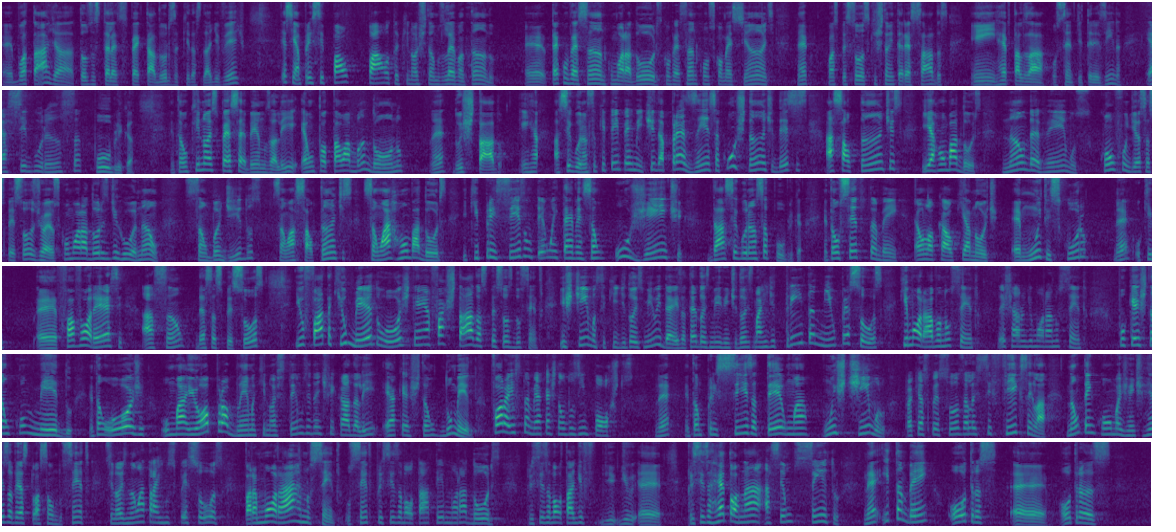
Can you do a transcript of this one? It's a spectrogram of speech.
é, boa tarde a todos os telespectadores aqui da Cidade Verde. E assim, a principal pauta que nós estamos levantando, é, até conversando com moradores, conversando com os comerciantes, né, com as pessoas que estão interessadas em revitalizar o centro de Teresina, é a segurança pública. Então, o que nós percebemos ali é um total abandono né, do Estado em a segurança, que tem permitido a presença constante desses assaltantes e arrombadores. Não devemos confundir essas pessoas, Joel, com moradores de rua, não. São bandidos, são assaltantes, são arrombadores e que precisam ter uma intervenção urgente da segurança pública. Então, o centro também é um local que à noite é muito escuro, né, o que é, favorece a ação dessas pessoas. E o fato é que o medo hoje tem afastado as pessoas do centro. Estima-se que de 2010 até 2022, mais de 30 mil pessoas que moravam no centro deixaram de morar no centro porque estão com medo. Então, hoje, o maior problema que nós temos identificado ali é a questão do medo. Fora isso, também a questão dos impostos. Né? Então precisa ter uma, um estímulo para que as pessoas elas se fixem lá. Não tem como a gente resolver a situação do centro se nós não atrairmos pessoas para morar no centro. O centro precisa voltar a ter moradores, precisa voltar de, de, de é, precisa retornar a ser um centro, né? E também outras é, outras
